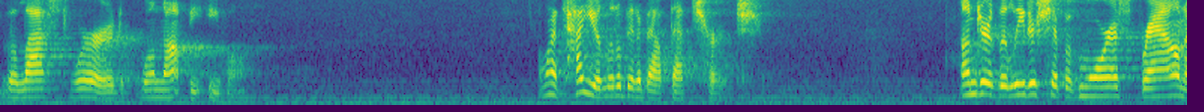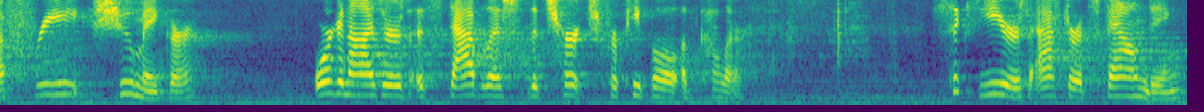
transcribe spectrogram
the last word will not be evil. I want to tell you a little bit about that church. Under the leadership of Morris Brown, a free shoemaker, organizers established the Church for People of Color. Six years after its founding,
